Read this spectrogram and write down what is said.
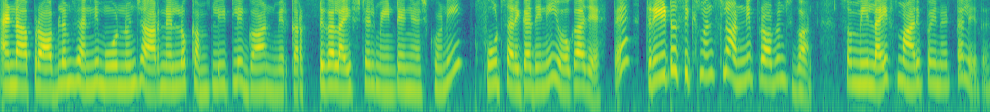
అండ్ ఆ ప్రాబ్లమ్స్ అన్ని మూడు నుంచి ఆరు నెలల్లో కంప్లీట్లీ గాన్. మీరు కరెక్ట్గా లైఫ్ స్టైల్ మెయింటైన్ చేసుకొని ఫుడ్ సరిగా తిని యోగా చేస్తే త్రీ టు సిక్స్ మంత్స్లో అన్ని ప్రాబ్లమ్స్ గాన్. సో మీ లైఫ్ మారిపోయినట్టా లేదా?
